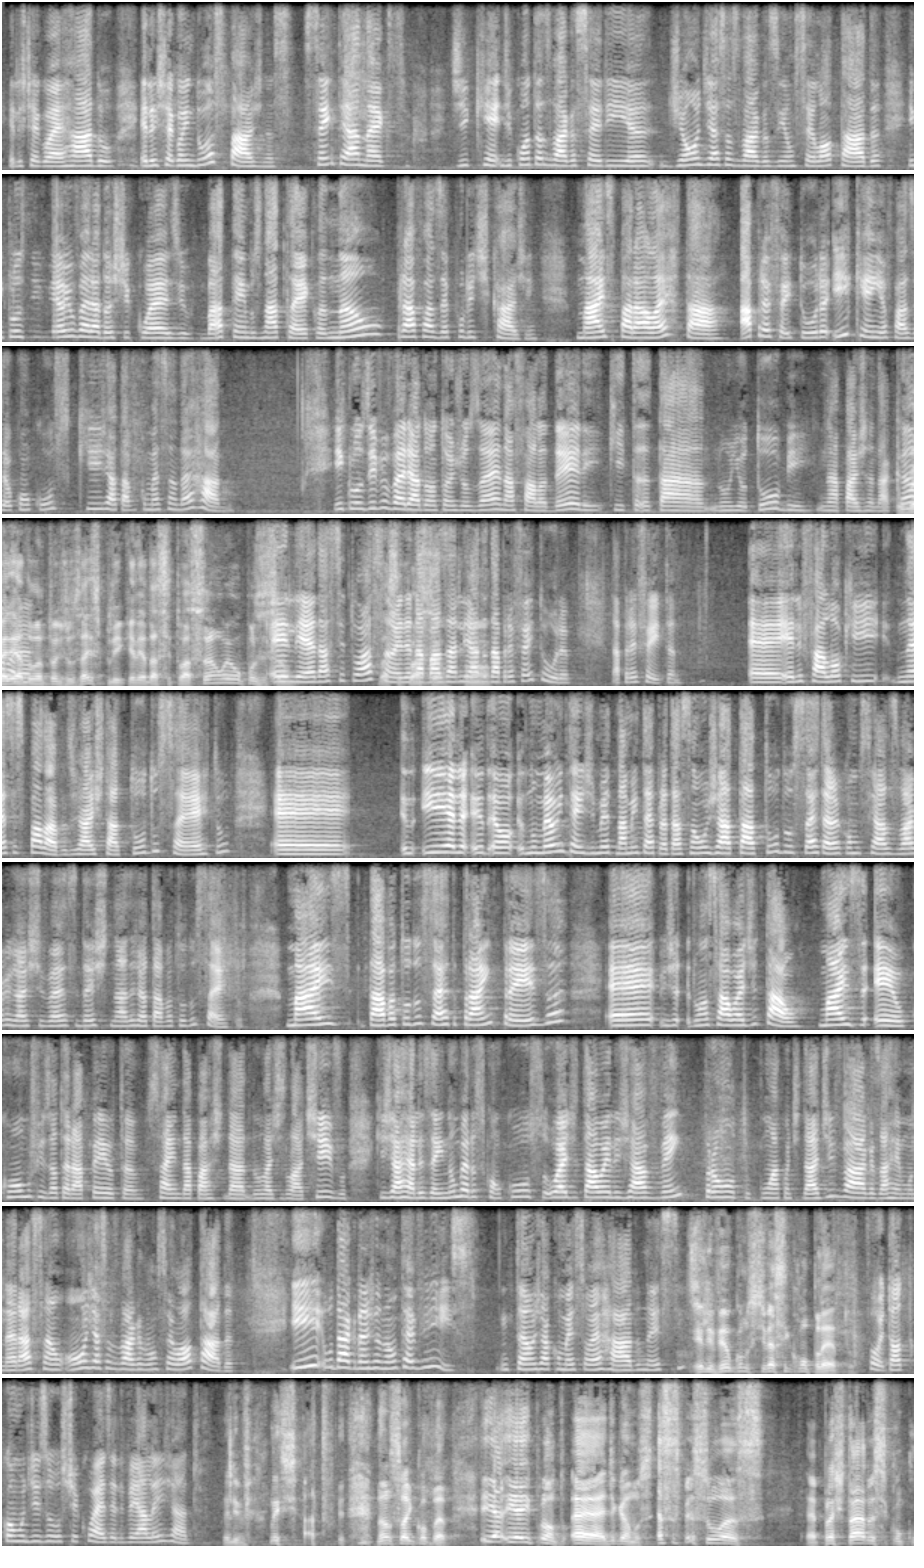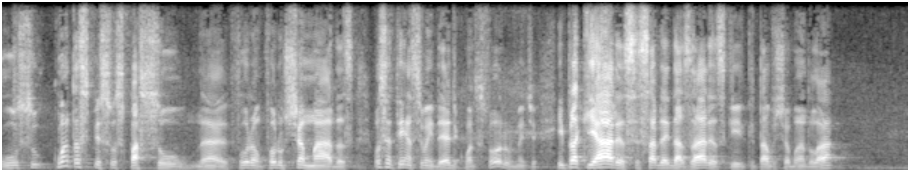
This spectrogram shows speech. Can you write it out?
Ele chegou errado, ele chegou em duas páginas, sem ter anexo de, que, de quantas vagas seria, de onde essas vagas iam ser lotadas. Inclusive, eu e o vereador Chico Ézio batemos na tecla, não para fazer politicagem, mas para alertar a prefeitura e quem ia fazer o concurso que já estava começando errado. Inclusive, o vereador Antônio José, na fala dele, que está no YouTube, na página da Câmara. O vereador Antônio José explica: ele é da situação ou é oposição? Ele é da situação, da ele situação. é da base aliada Pronto. da prefeitura, da prefeita é, ele falou que, nessas palavras, já está tudo certo. É, e ele, eu, no meu entendimento, na minha interpretação, já está tudo certo era como se as vagas já estivessem destinadas, já estava tudo certo. Mas estava tudo certo para a empresa é, lançar o edital. Mas eu, como fisioterapeuta, saindo da parte da, do legislativo, que já realizei inúmeros concursos, o edital ele já vem pronto com a quantidade de vagas, a remuneração, onde essas vagas vão ser lotadas. E o da Granja não teve isso. Então já começou errado nesse sentido. Ele veio como se estivesse incompleto. Foi, como diz o Chico Wes, ele veio aleijado. Ele veio aleijado, não só incompleto. E, e aí, pronto, é, digamos, essas pessoas é, prestaram esse concurso, quantas pessoas passou, né, foram, foram chamadas? Você tem assim uma ideia de quantas foram, Mentira? E para que áreas, você sabe aí das áreas que estavam chamando lá,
